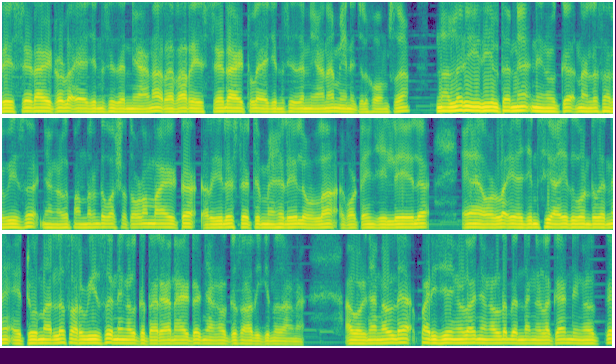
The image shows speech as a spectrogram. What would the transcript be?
രജിസ്റ്റേർഡ് ആയിട്ടുള്ള ഏജൻസി തന്നെയാണ്. റെറ രജിസ്റ്റേർഡ് ആയിട്ടുള്ള ഏജൻസി തന്നെയാണ് മീനച്ചൽ ഹോംസ് നല്ല രീതിയിൽ തന്നെ നിങ്ങൾക്ക് നല്ല സർവീസ് ഞങ്ങൾ പന്ത്രണ്ട് വർഷത്തോളമായിട്ട് റിയൽ എസ്റ്റേറ്റ് മേഖലയിലുള്ള കോട്ടയം ജില്ലയിൽ ഉള്ള ഏജൻസി ആയതുകൊണ്ട് തന്നെ ഏറ്റവും നല്ല സർവീസ് നിങ്ങൾക്ക് തരാനായിട്ട് ഞങ്ങൾക്ക് സാധിക്കുന്നതാണ്. അപ്പോൾ ഞങ്ങളുടെ പരിചയങ്ങൾ ഞങ്ങളുടെ ബന്ധങ്ങളൊക്കെ നിങ്ങൾക്ക്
